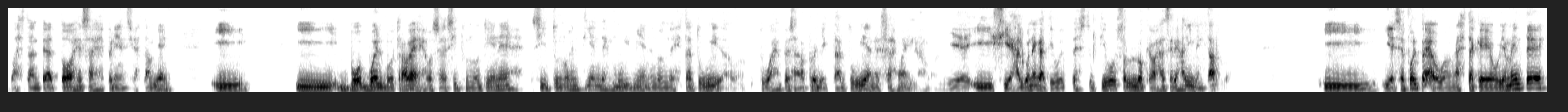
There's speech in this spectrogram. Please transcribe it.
bastante a todas esas experiencias también. Y, y vuelvo otra vez, o sea, si tú no tienes, si tú no entiendes muy bien en dónde está tu vida, tú vas a empezar a proyectar tu vida en esas vainas. Y, y, si es algo negativo y destructivo, solo lo que vas a hacer es alimentarlo. Y, y ese fue el peo, hasta que obviamente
